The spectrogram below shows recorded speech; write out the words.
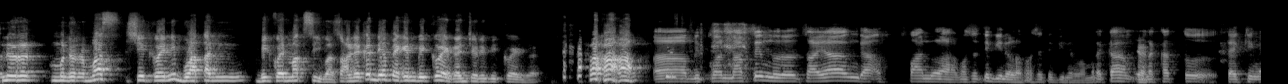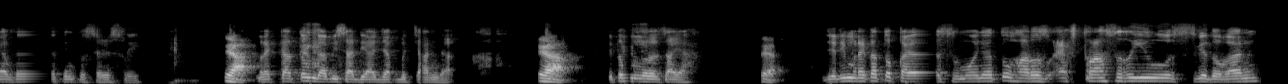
menurut menurut Mas shitcoin ini buatan Bitcoin Maxi, Mas? Soalnya kan dia pengen Bitcoin kan curi Bitcoin kan. Eh, Bitcoin Maxi menurut saya nggak fun lah. Maksudnya gini loh, maksudnya gini loh. Mereka Ya. mereka tuh taking everything too seriously. ya, Mereka tuh nggak bisa diajak bercanda. ya, Itu menurut saya. Ya. Jadi mereka tuh kayak semuanya tuh harus ekstra serius gitu kan.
